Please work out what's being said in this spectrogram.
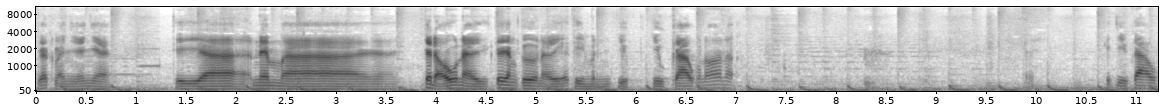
Rất là nhẹ nhàng. Thì à, anh em mà cái độ này cái răng cưa này thì mình chiều chiều cao của nó đó. Cái chiều cao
